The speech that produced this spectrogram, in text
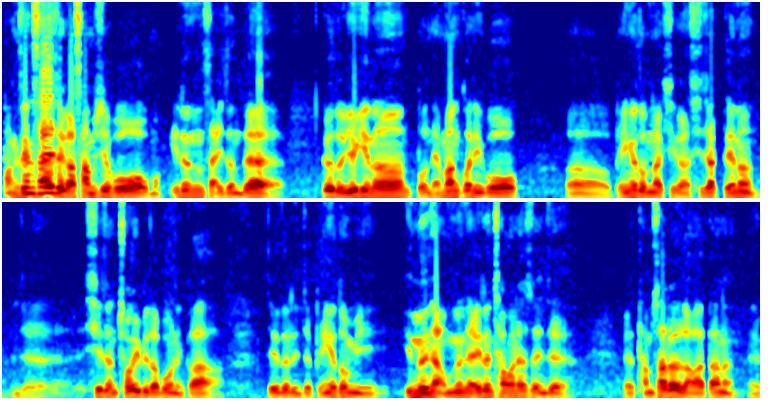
방생 사이즈가 35막 이런 사이즈인데 그래도 여기는 또 내만권이고 어, 뱅에돔 낚시가 시작되는 이제 시즌 초입이다 보니까 저희들이 이제 뱅에돔이 있느냐 없느냐 이런 차원에서 이제 예, 탐사를 나왔다는 예,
